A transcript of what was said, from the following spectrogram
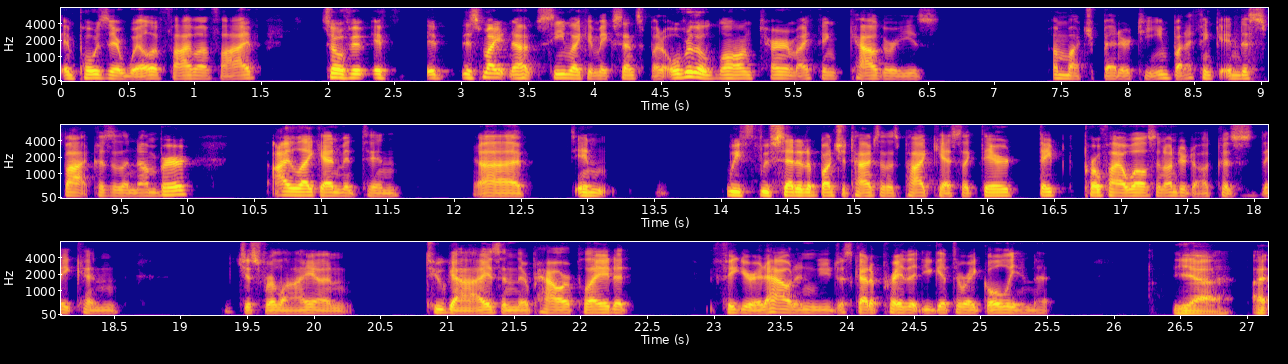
impose their will at five on five. So if if if this might not seem like it makes sense, but over the long term, I think Calgary is a much better team. But I think in this spot because of the number, I like Edmonton. Uh, in we've we've said it a bunch of times on this podcast. Like they're they profile well as an underdog because they can just rely on two guys and their power play to figure it out, and you just got to pray that you get the right goalie in it. Yeah, I,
